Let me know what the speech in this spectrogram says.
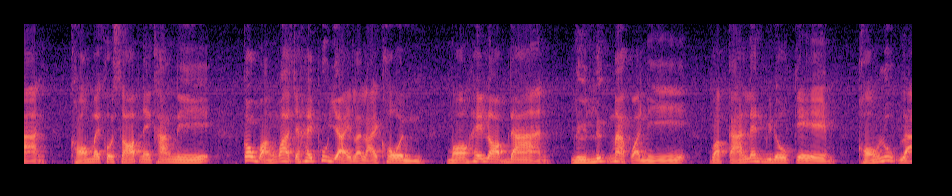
ารของ Microsoft ในครั้งนี้ ก็หวังว่าจะให้ผู้ใหญ่หลายๆ คน มองให้รอบด้าน หรือลึกมากกว่านี้ ว่าการเล่นวิดีโอเกมของลูกหล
